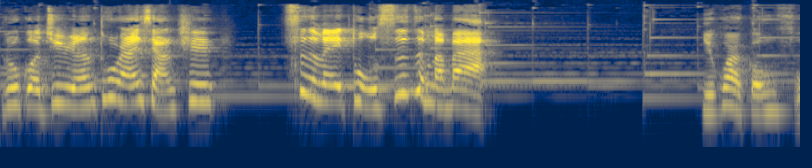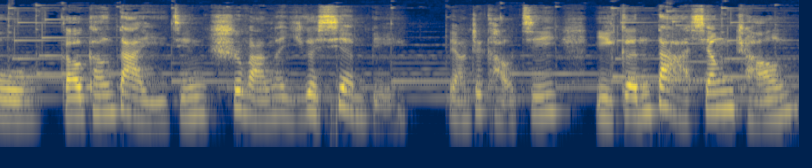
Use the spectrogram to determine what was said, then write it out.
如果巨人突然想吃刺猬吐司怎么办？一会儿功夫，高康大已经吃完了一个馅饼、两只烤鸡、一根大香肠，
